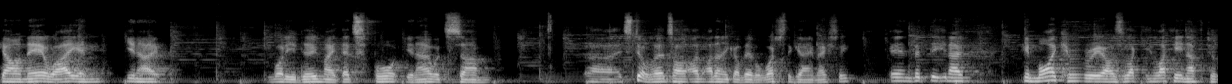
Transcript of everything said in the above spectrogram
going their way. And, you know, what do you do, mate? That's sport, you know. It's, um, uh, it still hurts. I, I don't think I've ever watched the game, actually. And, but, the, you know, in my career, I was lucky, lucky enough to,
